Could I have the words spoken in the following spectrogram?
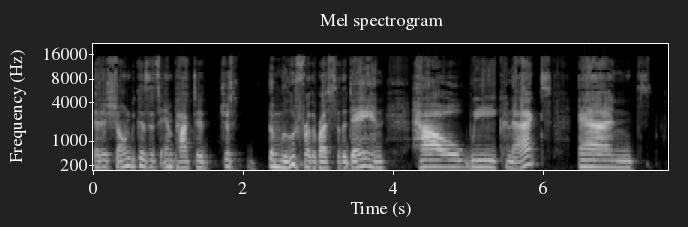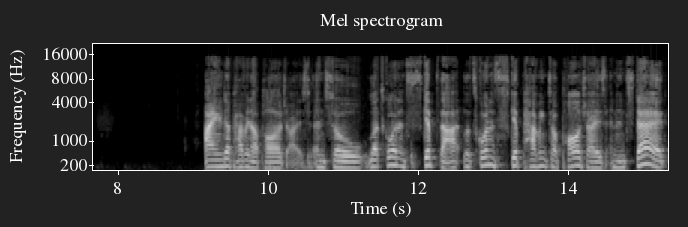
It has shown because it's impacted just the mood for the rest of the day and how we connect. And I end up having to apologize. And so let's go ahead and skip that. Let's go ahead and skip having to apologize. And instead,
